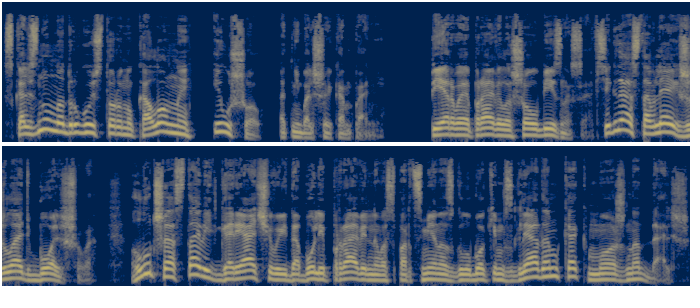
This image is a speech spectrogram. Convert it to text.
Скользнул на другую сторону колонны и ушел от небольшой компании. Первое правило шоу-бизнеса — всегда оставляй их желать большего. Лучше оставить горячего и до боли правильного спортсмена с глубоким взглядом как можно дальше.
